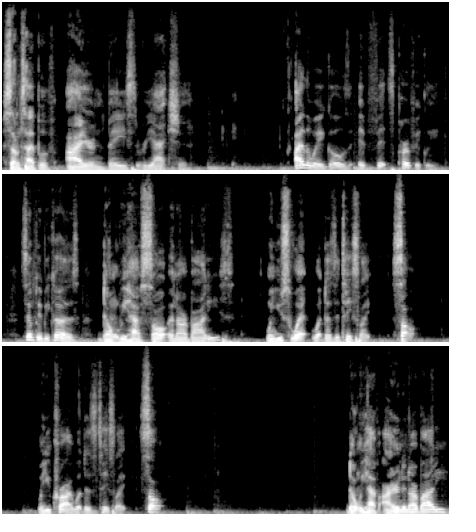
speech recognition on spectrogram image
some type of iron based reaction. Either way it goes, it fits perfectly. Simply because don't we have salt in our bodies? When you sweat, what does it taste like? Salt. When you cry, what does it taste like? Salt. Don't we have iron in our body?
